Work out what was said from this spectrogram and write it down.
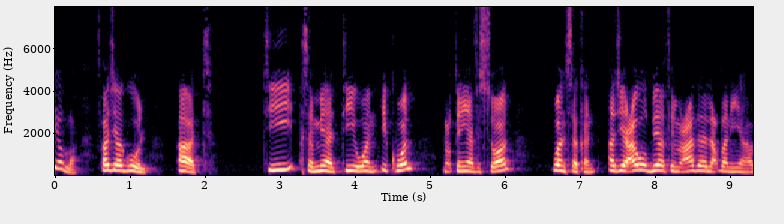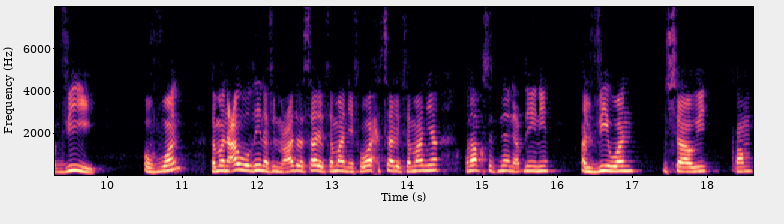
يلا. فأجي أقول at t أسميها t 1 equal معطيني إياها في السؤال. 1 second أجي أعوض بها في المعادلة اللي أعطاني إياها. V of 1 لما نعوض هنا في المعادلة سالب 8 في 1 سالب 8 وناقص 2 يعطيني ال V 1 يساوي كم؟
